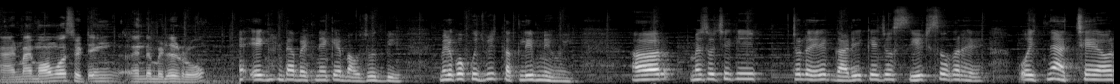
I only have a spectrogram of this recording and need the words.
and my mom was sitting in the middle row. एक घंटा बैठने के बावजूद भी मेरे को कुछ भी तकलीफ़ नहीं हुई और मैं सोची कि चलो एक गाड़ी के जो सीट्स वगैरह है वो इतने अच्छे हैं और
